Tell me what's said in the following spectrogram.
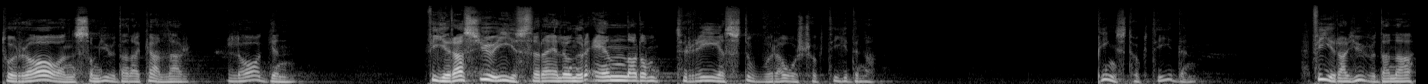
Toran som judarna kallar lagen, firas ju i Israel under en av de tre stora årshögtiderna. Pingsthögtiden firar judarna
